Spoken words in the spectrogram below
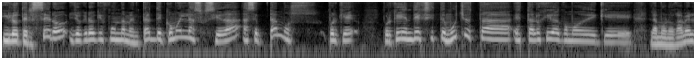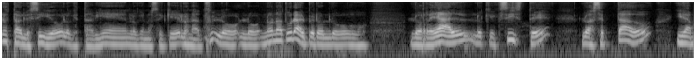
Y lo tercero, yo creo que es fundamental de cómo en la sociedad aceptamos, porque, porque hoy en día existe mucho esta, esta lógica como de que la monogamia es lo establecido, lo que está bien, lo que no sé qué, lo, lo, lo no natural, pero lo, lo real, lo que existe, lo aceptado, y la,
